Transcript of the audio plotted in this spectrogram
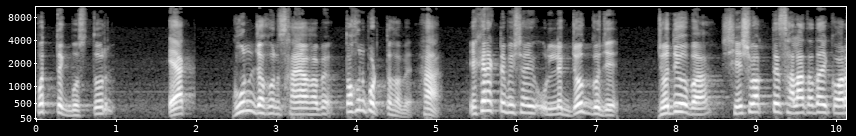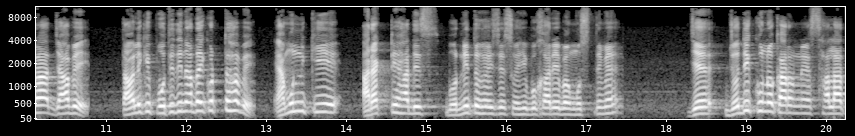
প্রত্যেক বস্তুর এক গুণ যখন ছায়া হবে, তখন পড়তে হবে। হ্যাঁ এখানে একটা বিষয় উল্লেখযোগ্য যে, যদিও বা শেষ ওয়াক্তে সালাত আদায় করা যাবে, তাহলে কি প্রতিদিন আদায় করতে হবে? এমন কি আরেকটি হাদিস বর্ণিত হয়েছে সহি বুখারি এবং মুসলিমে যে, যদি কোনো কারণে সালাত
